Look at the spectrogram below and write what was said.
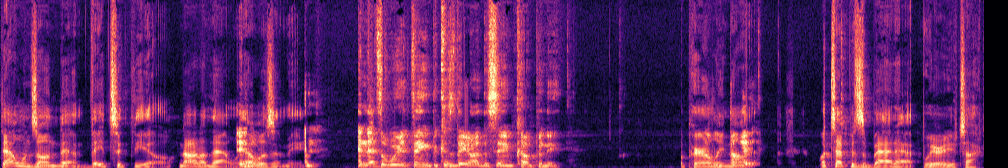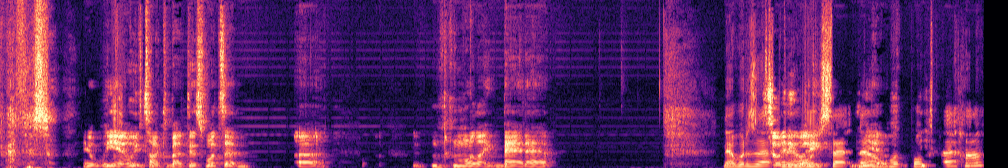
that one's on them. They took the L, not on that one. that wasn't me. And that's a weird thing because they are the same company. Apparently not. WhatsApp is a bad app. We already talked about this. It- yeah, we've talked about this. WhatsApp. Uh, more like bad app. Now, what is that? So now, anyway, what is that? Now, yeah. what, what was that? Huh?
